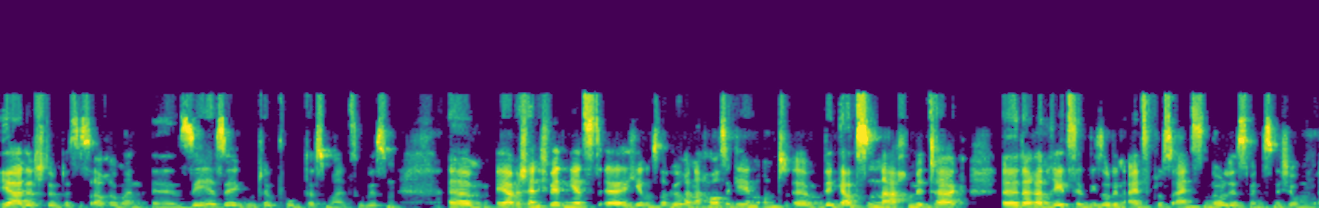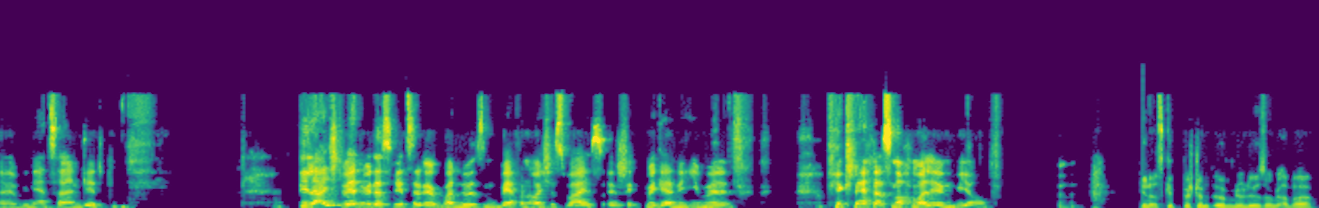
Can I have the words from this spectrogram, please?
Ja, das stimmt. Das ist auch immer ein äh, sehr, sehr guter Punkt, das mal zu wissen. Ähm, ja, wahrscheinlich werden jetzt äh, hier unsere Hörer nach Hause gehen und ähm, den ganzen Nachmittag äh, daran rätseln, wieso denn 1 plus 1 0 ist, wenn es nicht um äh, Binärzahlen geht. Vielleicht werden wir das Rätsel irgendwann lösen. Wer von euch es weiß, äh, schickt mir gerne E-Mail. Wir klären das nochmal irgendwie auf. Genau, es gibt bestimmt irgendeine Lösung, aber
